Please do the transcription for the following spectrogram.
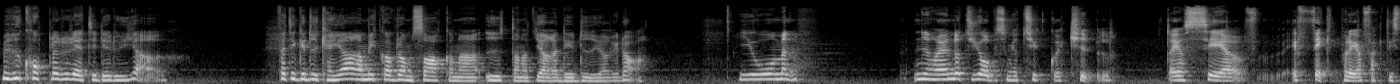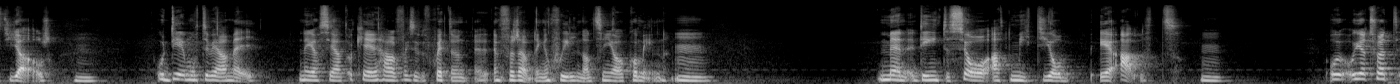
Men hur kopplar du det till det du gör? För jag tycker du kan göra mycket av de sakerna utan att göra det du gör idag. Jo, men nu har jag ändå ett jobb som jag tycker är kul. Där jag ser effekt på det jag faktiskt gör. Och det motiverar mig. När jag ser att okej, det här har faktiskt skett en, en förändring, en skillnad sen jag kom in. Men det är inte så att mitt jobb är allt. Och, och jag tror att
